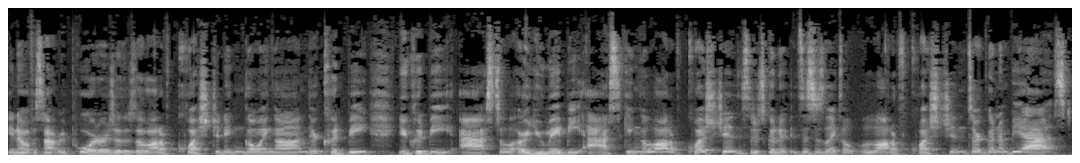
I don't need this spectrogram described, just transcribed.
you know, if it's not reporters or there's a lot of questioning going on, there could be. You could be asked, or you may be asking a lot of questions. There's gonna, this is like a, a lot of questions are gonna be asked.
